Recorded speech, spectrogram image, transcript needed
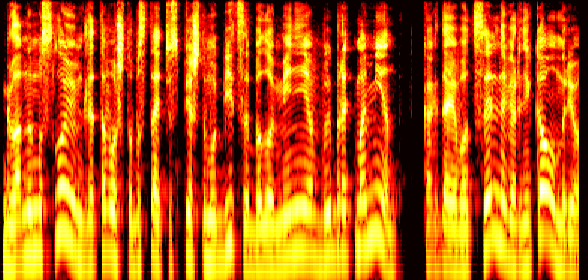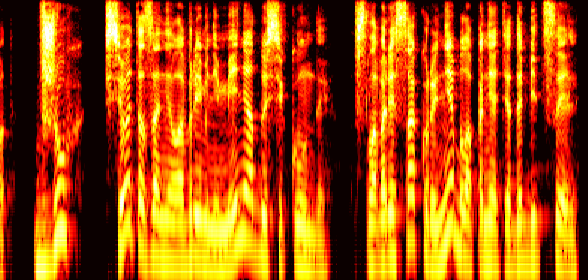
Главным условием для того, чтобы стать успешным убийцей, было умение выбрать момент, когда его цель наверняка умрет. Вжух! Все это заняло времени менее одной секунды. В словаре Сакуры не было понятия «добить цель»,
